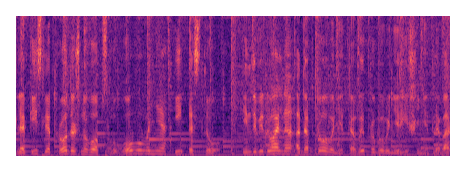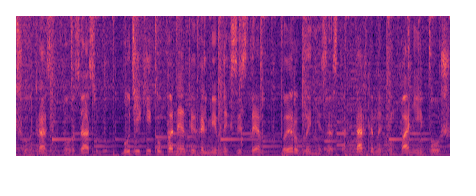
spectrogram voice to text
для післяпродажного обслуговування і СТО. Індивідуально адаптовані та випробувані рішення для вашого транспортного засобу, будь-які компоненти гальмівних систем вироблені за стандартами компанії Bosch,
